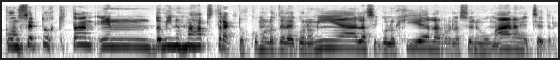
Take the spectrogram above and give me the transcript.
conceptos que están en dominios más abstractos, como los de la economía, la psicología, las relaciones humanas, etcétera.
